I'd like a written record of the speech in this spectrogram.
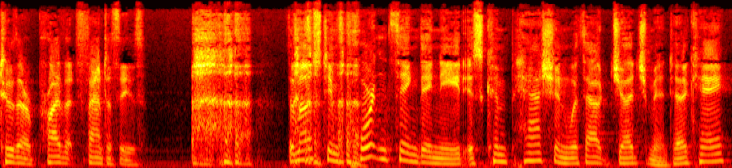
To their private fantasies. The most important thing they need is compassion without judgment, okay?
